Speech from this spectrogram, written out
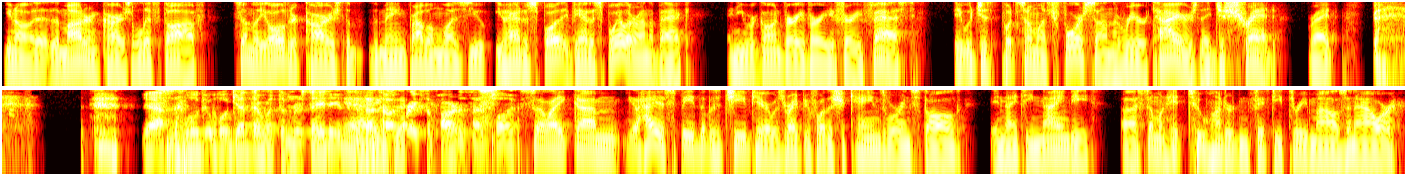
you know, the, the modern cars lift off, some of the older cars, the, the main problem was you you had a spoiler if you had a spoiler on the back and you were going very, very, very fast, it would just put so much force on the rear tires they just shred, right? Yeah, we'll we'll get there with the Mercedes because Yeah, that's how it breaks apart essentially. So, like, um, the highest speed that was achieved here was right before the chicanes were installed in 1990. Uh, someone hit 253 miles an hour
